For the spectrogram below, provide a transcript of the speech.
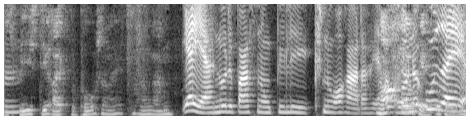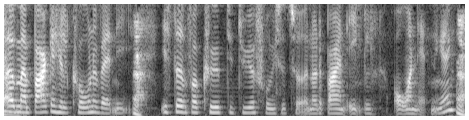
øhm. spise direkte fra poserne, ikke? Nogle gange. Ja, ja, nu er det bare sådan nogle billige knorretter, jeg Nå, har ja, fundet okay, ud okay, af, ja. at man bare kan hælde kogende vand i, Ja. i stedet for at købe de dyre frysetøjer, når det bare er en enkelt overnatning, ikke? Ja,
